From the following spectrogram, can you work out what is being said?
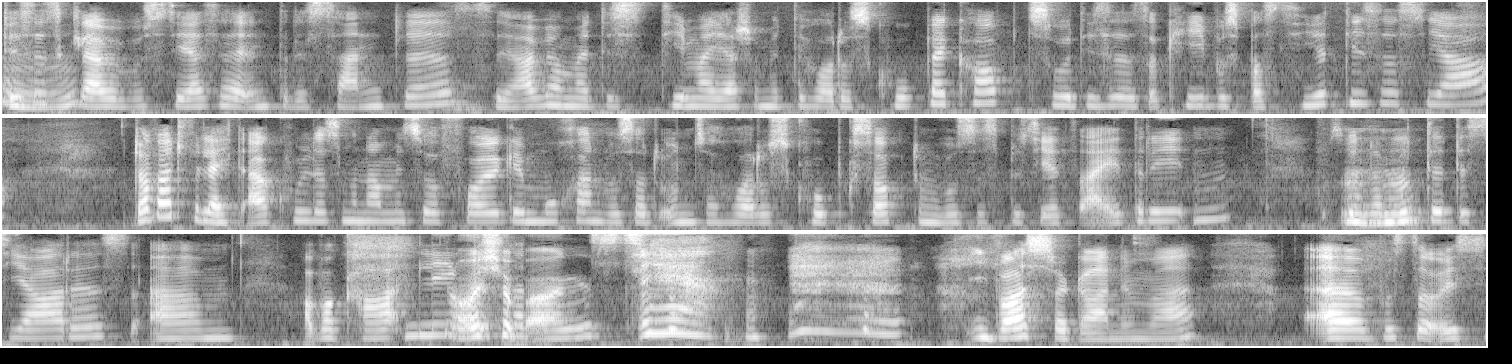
Das ist, mhm. glaube ich, was sehr, sehr Interessantes. Ja, wir haben ja das Thema ja schon mit den Horoskope gehabt. So dieses, okay, was passiert dieses Jahr? Da war vielleicht auch cool, dass wir nochmal so eine Folge machen, was hat unser Horoskop gesagt und was ist bis jetzt eintreten. So in der mhm. Mitte des Jahres. Ähm, aber Kartenlegen. Oh, ich habe Angst. ich weiß schon gar nicht mehr, äh, was da alles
